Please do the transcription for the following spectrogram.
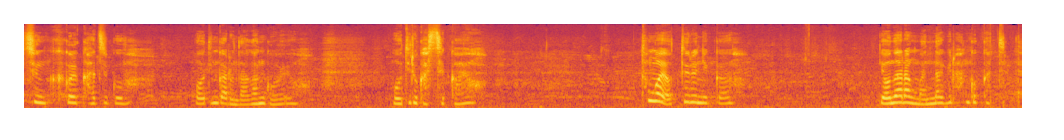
지금 그걸 가지고 어딘가로 나간 거예요. 어디로 갔을까요? 통화 엿들으니까 연아랑 만나기로 한 것 같은데.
